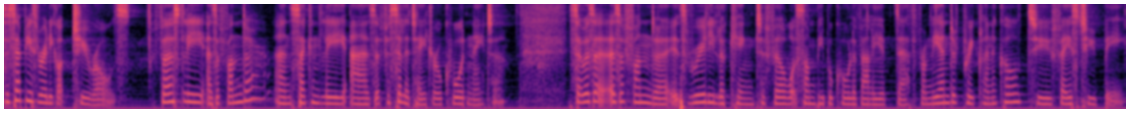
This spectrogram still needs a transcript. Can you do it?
So CEPI's really got two roles. Firstly, as a funder, and secondly, as a facilitator or coordinator. So as a, as a funder, it's really looking to fill what some people call a valley of death, from the end of preclinical to phase 2B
